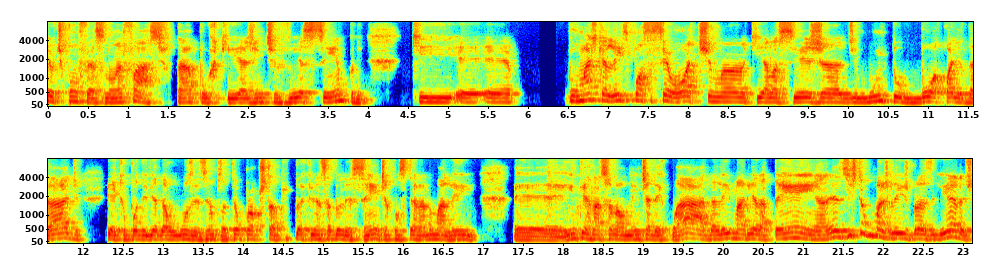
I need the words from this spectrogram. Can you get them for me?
Eu te confesso, não é fácil, tá? Porque a gente vê sempre que é, é, por mais que a lei possa ser ótima, que ela seja de muito boa qualidade, e aqui eu poderia dar alguns exemplos, até o próprio Estatuto da Criança e Adolescente é considerado uma lei é, internacionalmente adequada, a Lei Maria da Penha, existem algumas leis brasileiras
